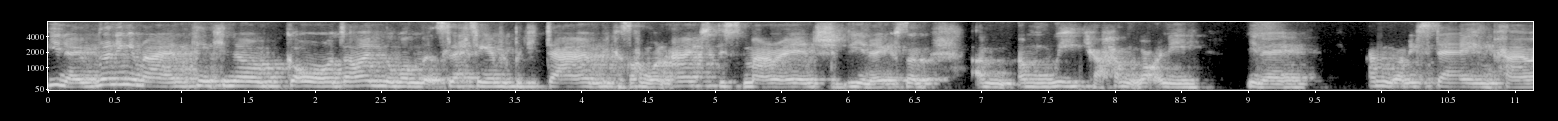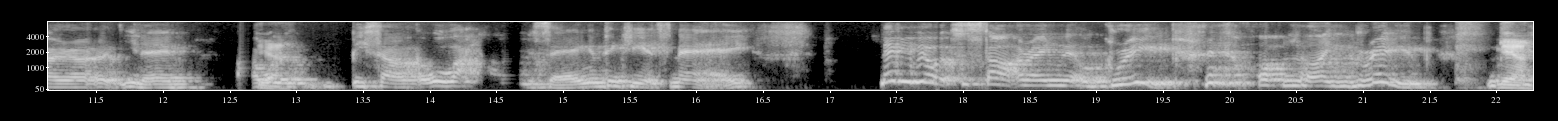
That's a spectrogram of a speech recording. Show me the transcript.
You know, running around thinking, oh God, I'm the one that's letting everybody down because I want out of this marriage, you know, because I'm, I'm, I'm weak, I haven't got any, you know, I haven't got any staying power, uh, you know, I yeah. want to be so all that kind of thing, and thinking it's me. Maybe we ought to start our own little group, online group. Yeah.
